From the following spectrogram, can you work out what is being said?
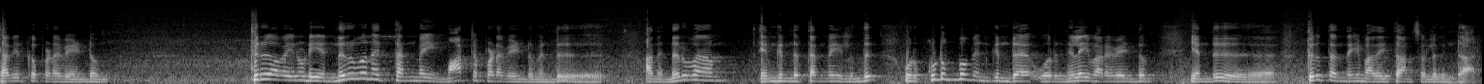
தவிர்க்கப்பட வேண்டும். திரு அவையினுடைய நிறுவனத்தன்மை மாற்றப்பட வேண்டும் என்று அந்த நிறுவனம் என்கின்ற தன்மையிலிருந்து ஒரு குடும்பம் என்கின்ற ஒரு நிலை வர வேண்டும் என்று திருத்தந்தையும் அதைத்தான் சொல்லுகின்றார்.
